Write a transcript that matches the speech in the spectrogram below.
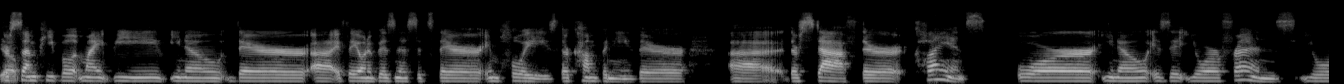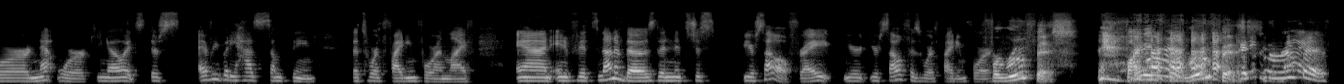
for Yep. some people it might be you know their uh, if they own a business it's their employees their company their uh, their staff their clients or you know is it your friends your network you know it's there's everybody has something that's worth fighting for in life and, and if it's none of those then it's just yourself right your yourself is worth fighting for For Rufus. Fighting for Rufus. Ready for Rufus.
